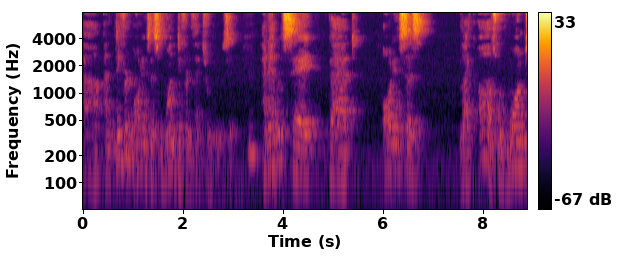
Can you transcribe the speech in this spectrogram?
Uh, and different audiences want different things from the museum. Mm-hmm. And I would say that audiences like us would want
